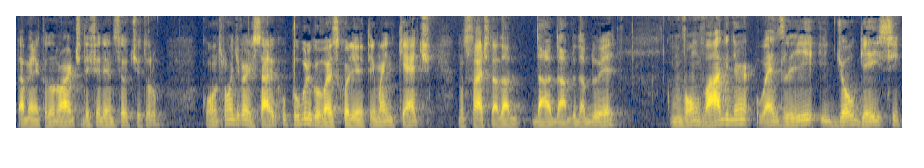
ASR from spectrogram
da América do Norte, defendendo seu título contra um adversário que o público vai escolher. Tem uma enquete no site da, da, da WWE com Von Wagner, Wesley e Joe Gacy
